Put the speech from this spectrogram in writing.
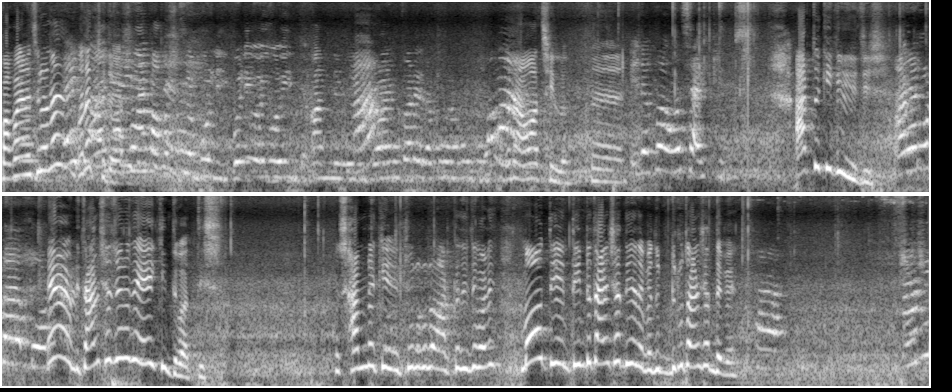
পাপা এনেছিল না? অনেক ছোট। সময় সঙ্গে বলি বলি ওই ওই আনবে ড্রয়িং করে এরকম এরকম আমার ছিল। হ্যাঁ। এই দেখো আমার সাইকেল আর তুই কি কিনেছিস আর একটা বড় এই ভাবলি জন্য তো এই কিনতে পারতিস। সামনে কি চুলগুলো আটকে দিতে পারিস? মৌ তিন তিনটে তানিশার দিয়ে দেবে দু- দুটো তানিশার দেবে। হ্যাঁ আমি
